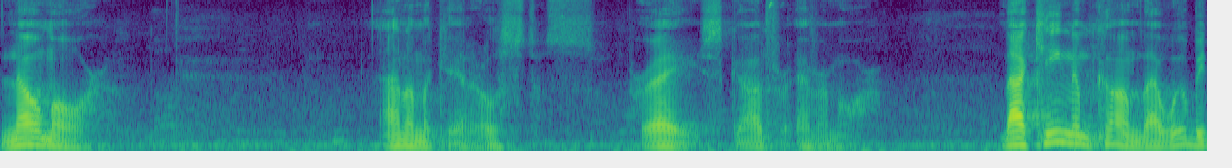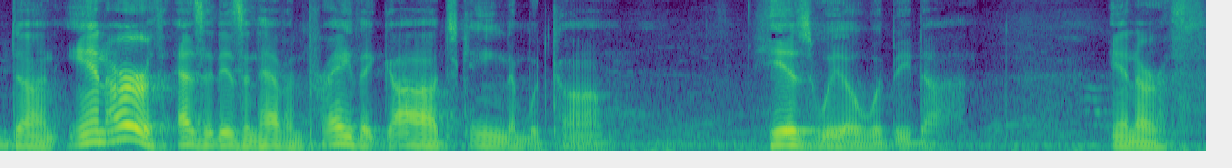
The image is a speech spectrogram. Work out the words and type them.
No more. Anamakerostos. Praise God forevermore. Thy kingdom come, thy will be done in earth as it is in heaven. Pray that God's kingdom would come, his will would be done in earth.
